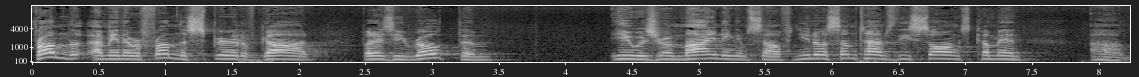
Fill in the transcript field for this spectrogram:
from the, I mean, they were from the Spirit of God, but as he wrote them, he was reminding himself. You know, sometimes these songs come in, um,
